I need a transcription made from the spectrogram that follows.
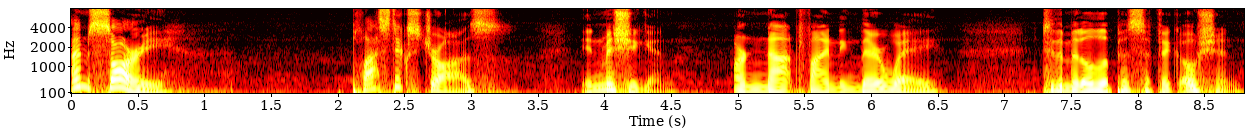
I'm sorry. Plastic straws in Michigan are not finding their way to the middle of the Pacific Ocean.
